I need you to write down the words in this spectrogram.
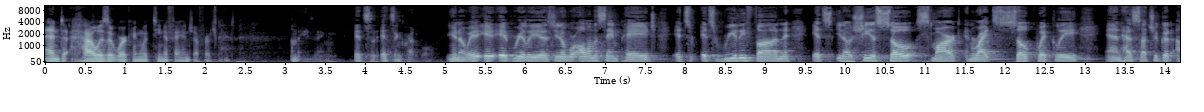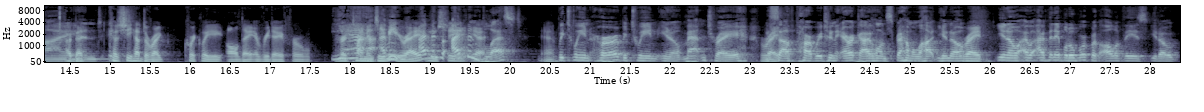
And how is it working with Tina Fey and Jeff Richmond? amazing. It's it's incredible. You know, it, it, it really is. You know, we're all on the same page. It's it's really fun. It's you know, she is so smart and writes so quickly and has such a good eye. I bet and because she had to write quickly all day, every day for her Yeah, time in TV, I mean, right? I've been, she- I've been yeah. blessed. Yeah. Between her, between you know Matt and Trey, Right. South Park, between Eric Idle and Spamalot, you know, Right. You know, I, I've been able to work with all of these, you know,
